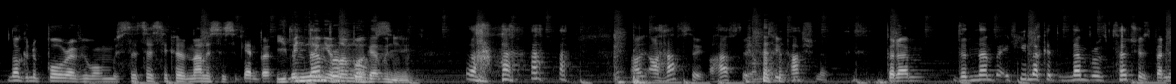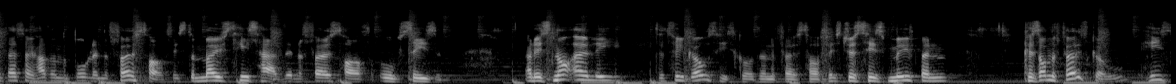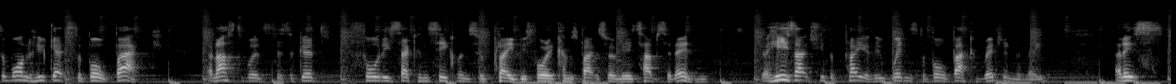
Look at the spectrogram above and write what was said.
not going to bore everyone with statistical analysis again, but you've been doing number your of homework, balls- haven't you? I, I have to. I have to. I'm too passionate. But um, the number, if you look at the number of touches Benedetto had on the ball in the first half, it's the most he's had in the first half all season. And it's not only the two goals he scored in the first half; it's just his movement. Because on the first goal, he's the one who gets the ball back, and afterwards there's a good 40-second sequence of play before it comes back to him. And he taps it in. But he's actually the player who wins the ball back originally, and it's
